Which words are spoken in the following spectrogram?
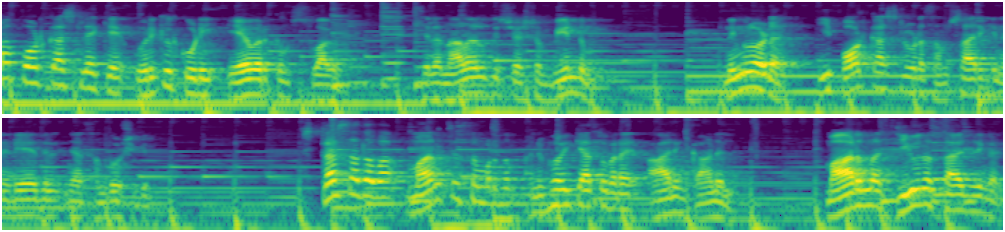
നൂറ പോഡ്കാസ്റ്റിലേക്ക് ഒരിക്കൽ കൂടി ഏവർക്കും സ്വാഗതം. ചില നാളുകൾക്ക് ശേഷം വീണ്ടും നിങ്ങളോട് ഈ പോഡ്കാസ്റ്റിലൂടെ സംസാരിക്കാനിടയതിൽ ഞാൻ സന്തോഷിക്കുന്നു. സ്ട്രെസ് അഥവാ മാനസിക സമ്മർദ്ദം അനുഭവിക്കാത്തവരെ ആരും കാണില്ല. മാറുന്ന ജീവിത സാഹചര്യങ്ങൾ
